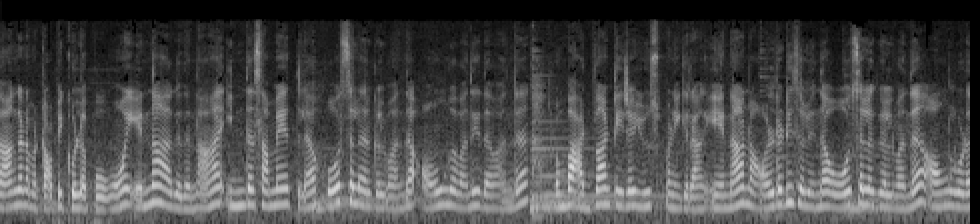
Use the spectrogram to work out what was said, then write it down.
வாங்க நம்ம டாபிக் உள்ள போவோம். என்ன ஆகுதுன்னா இந்த சமயத்தில் ஹோசலர்கள் வந்து அவங்க வந்து இதை வந்து ரொம்ப அட்வான்டேஜாக யூஸ் பண்ணிக்கிறாங்க. ஏன்னா நான் ஆல்ரெடி சொல்லியிருந்தேன் ஹோசலர்கள் வந்து அவங்களோட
